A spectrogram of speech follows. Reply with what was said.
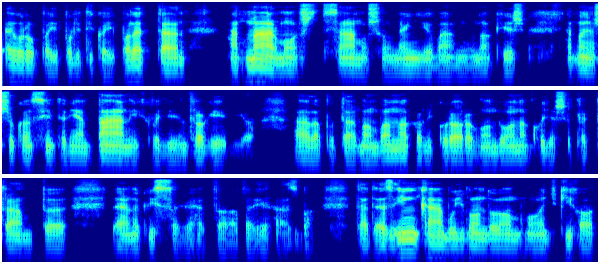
európai politikai palettán hát már most számosan megnyilvánulnak, és hát nagyon sokan szinte ilyen pánik, vagy ilyen tragédia állapotában vannak, amikor arra gondolnak, hogy esetleg Trump elnök visszajöhet a Fehérházba. Tehát ez inkább úgy gondolom, hogy kihat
